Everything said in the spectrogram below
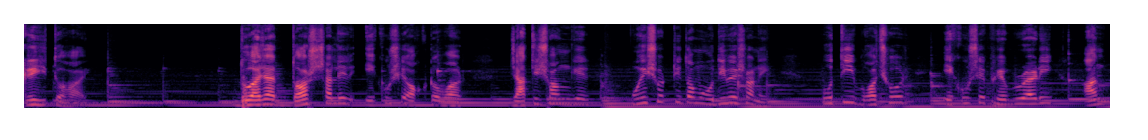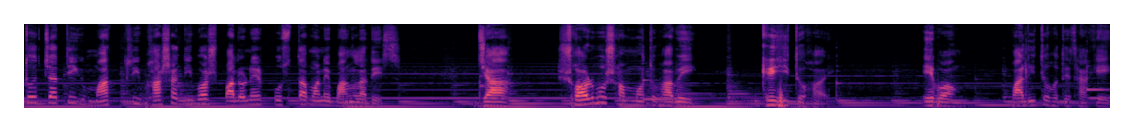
গৃহীত হয়। দু হাজার দশ সালের একুশে অক্টোবর জাতিসংঘের পঁয়ষট্টিতম অধিবেশনে প্রতি বছর একুশে ফেব্রুয়ারি আন্তর্জাতিক মাতৃভাষা দিবস পালনের প্রস্তাব আনে বাংলাদেশ, যা সর্বসম্মতভাবে গৃহীত হয় এবং পালিত হতে থাকে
